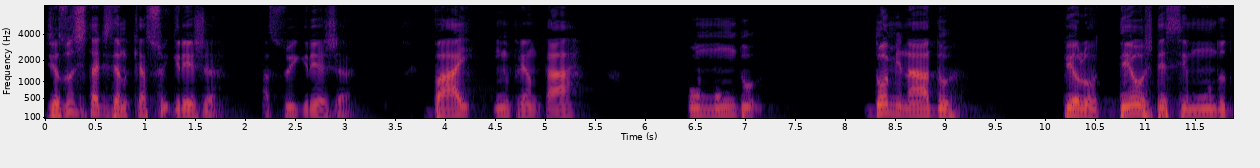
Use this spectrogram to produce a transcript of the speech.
Jesus está dizendo que a sua igreja, a sua igreja, vai enfrentar o mundo dominado pelo Deus desse mundo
